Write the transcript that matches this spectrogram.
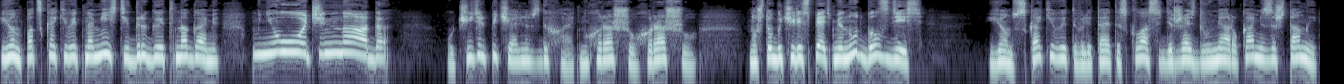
И он подскакивает на месте и дрыгает ногами. «Мне очень надо!» Учитель печально вздыхает. «Ну хорошо, хорошо. Но чтобы через пять минут был здесь. Йон вскакивает и вылетает из класса, держась двумя руками за штаны.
